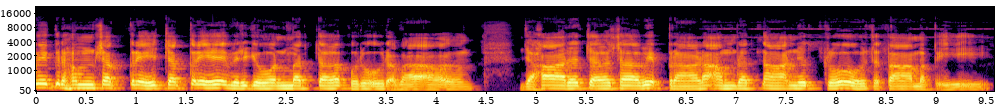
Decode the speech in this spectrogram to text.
विग्रह चक्रे चक्रे वीरजोन्मत्त पुरूरवा। जहार च स विप्राणाम रत्नान्युत्रोषतामपि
